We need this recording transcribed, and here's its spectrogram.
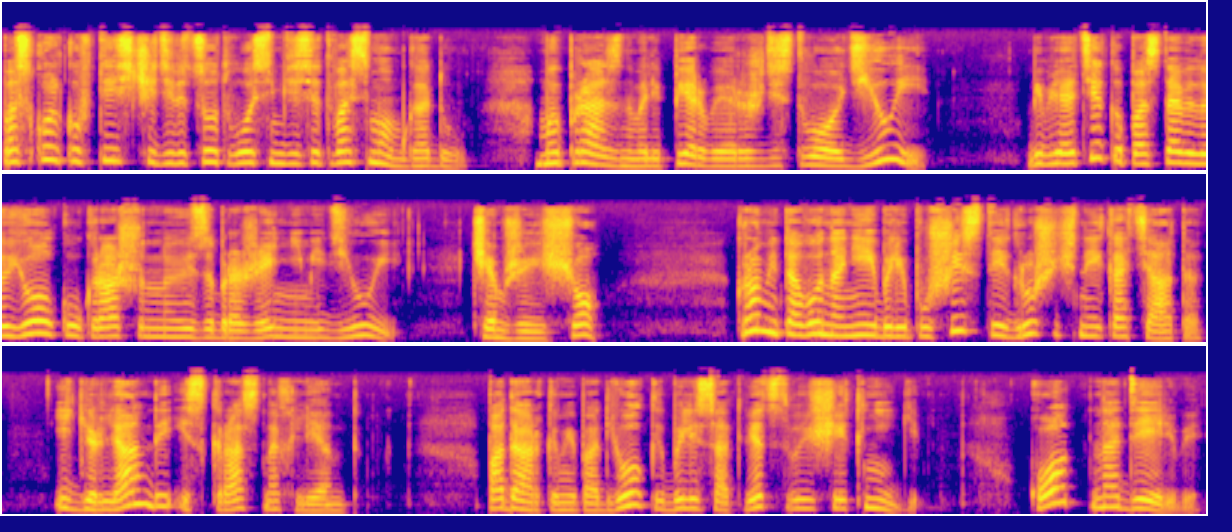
Поскольку в 1988 году мы праздновали первое Рождество Дьюи, библиотека поставила елку, украшенную изображениями Дьюи. Чем же еще? Кроме того, на ней были пушистые игрушечные котята и гирлянды из красных лент. Подарками под елкой были соответствующие книги «Кот на дереве»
